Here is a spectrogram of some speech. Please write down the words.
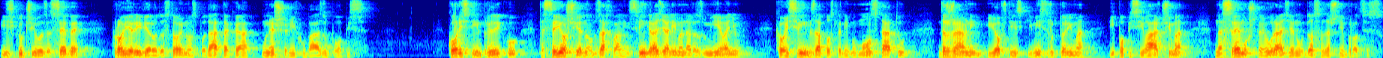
i isključivo za sebe, provjeri vjerodostojnost podataka unešenih u bazu popisa. Koristim priliku da se još jednom zahvalim svim građanima na razumijevanju kao i svim zaposlenim u Monstatu, državnim i opštinskim instruktorima i popisivačima na svemu što je urađeno u dosadašnjem procesu.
